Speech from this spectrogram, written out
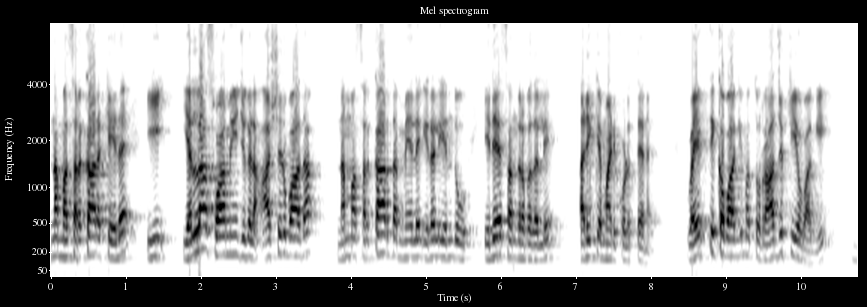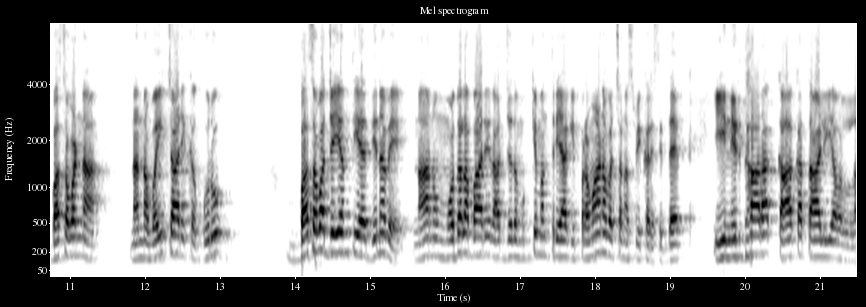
ನಮ್ಮ ಸರ್ಕಾರಕ್ಕೆ ಇದೆ. ಈ ಎಲ್ಲ ಸ್ವಾಮೀಜಿಗಳ ಆಶೀರ್ವಾದ ನಮ್ಮ ಸರ್ಕಾರದ ಮೇಲೆ ಇರಲಿ ಎಂದು ಇದೇ ಸಂದರ್ಭದಲ್ಲಿ ಅರಿಕೆ ಮಾಡಿಕೊಡುತ್ತೇನೆ ವೈಯಕ್ತಿಕವಾಗಿ ಮತ್ತು ರಾಜಕೀಯವಾಗಿ ಬಸವಣ್ಣ ನನ್ನ ವೈಚಾರಿಕ ಗುರು. ಬಸವ ಜಯಂತಿಯ ದಿನವೇ ನಾನು ಮೊದಲ ಬಾರಿ ರಾಜ್ಯದ ಮುಖ್ಯಮಂತ್ರಿಯಾಗಿ ಪ್ರಮಾಣ ವಚನ ಸ್ವೀಕರಿಸಿದ್ದೆ. ಈ ನಿರ್ಧಾರ ಕಾಕತಾಳೀಯವಲ್ಲ.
